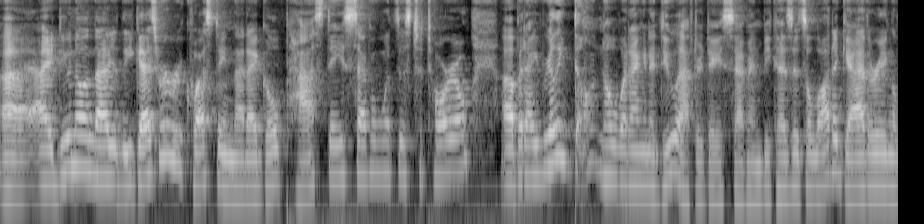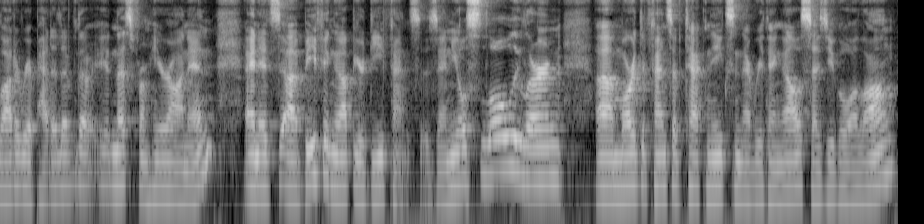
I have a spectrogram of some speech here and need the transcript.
Uh, I do know that you guys were requesting that I go past day seven with this tutorial, but I really don't know what I'm gonna do after day seven because it's a lot of gathering, a lot of repetitiveness from here on in, and it's uh, beefing up your defenses. And you'll slowly learn uh, more defensive techniques and everything else as you go along.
